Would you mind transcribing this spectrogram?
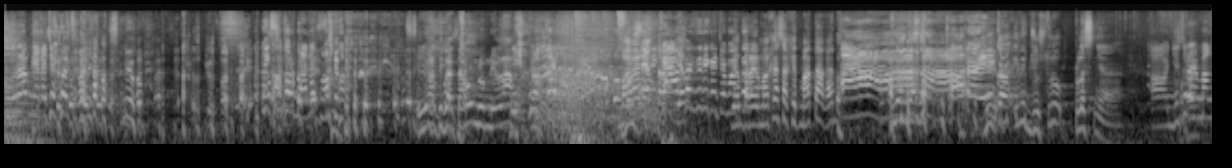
Suram ya kacamata. Ini kotor banget loh. Iya, tiga tahun belum dilap. Mana yang, ter- kacamata Yang terakhir makan sakit mata kan? Ah. Bukan, ini justru plusnya. Oh, justru emang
